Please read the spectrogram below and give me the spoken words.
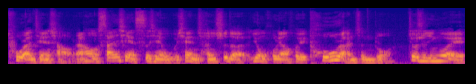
突然减少，然后三线、四线、五线城市的用户量会突然增多，就是因为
